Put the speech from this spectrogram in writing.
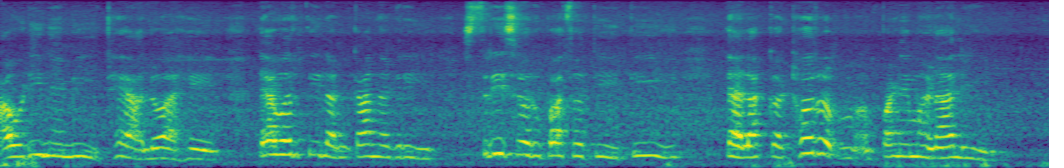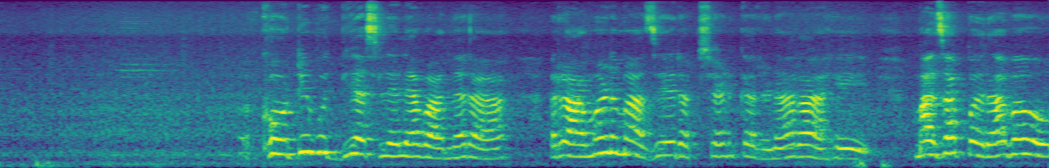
आवडीने मी इथे आलो आहे त्यावरती लंकानगरी स्त्री स्वरूपात होती ती त्याला कठोरपणे म्हणाली खोटी बुद्धी असलेल्या वानरा रावण माझे रक्षण करणारा आहे. माझा पराभव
